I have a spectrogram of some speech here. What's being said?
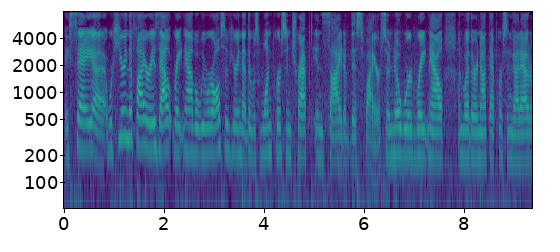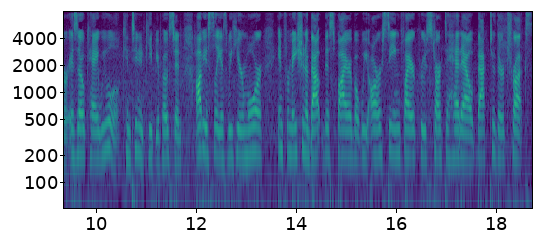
They say uh, we're hearing the fire is out right now, but we were also hearing that there was one person trapped inside of this fire. So no word right now on whether or not that person got out or is okay. We will continue to keep you posted. Obviously, as we hear more information about this fire, but we are seeing fire crews start to head out back to their trucks.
